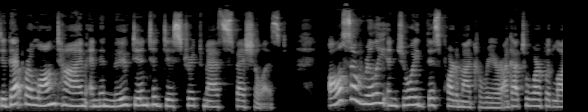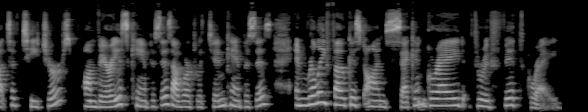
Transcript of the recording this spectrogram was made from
Did that for a long time and then moved into district math specialist also really enjoyed this part of my career. I got to work with lots of teachers on various campuses. I worked with 10 campuses and really focused on second grade through fifth grade,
